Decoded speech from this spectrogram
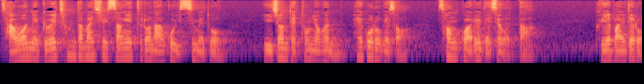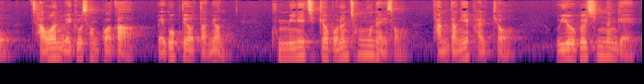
자원외교의 참담한 실상이 드러나고 있음에도 이전 대통령은 회고록에서 성과를 내세웠다. 그의 말대로 자원외교 성과가 왜곡되었다면 국민이 지켜보는 청문회에서 당당히 밝혀 의혹을 씻는 게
